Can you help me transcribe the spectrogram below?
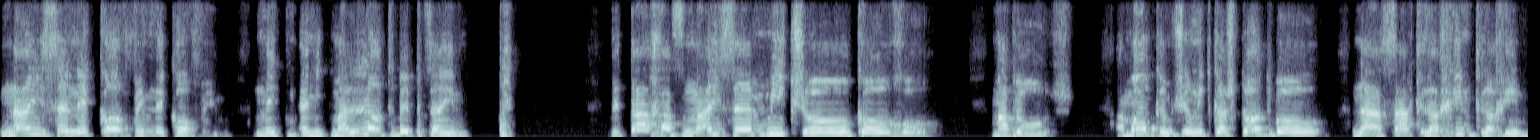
נייסה נקופים נקופים, הן מתמלאות בפצעים. ותחס מייסה מיקשו כורחו. מה הפירוש? המוקם שמתקשטות בו נעשה כרכים כרכים.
